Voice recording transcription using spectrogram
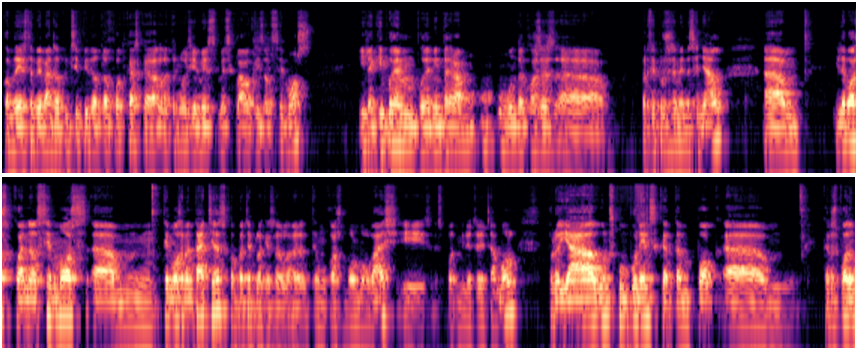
Com deies també abans al principi del teu podcast, que la tecnologia més, més clau aquí és el CMOS, i aquí podem, podem integrar un, un munt de coses eh, per fer processament de senyal. Um, i llavors, quan el CMOS um, té molts avantatges, com per exemple que és el, té un cost molt, molt baix i es pot miniaturitzar molt, però hi ha alguns components que tampoc eh, que no es poden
